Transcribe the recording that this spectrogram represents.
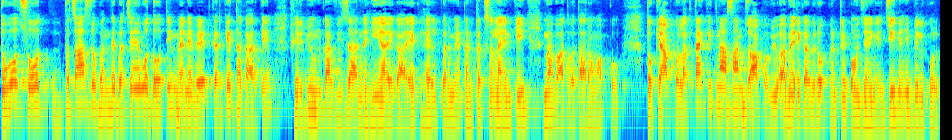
तो वो सौ, पचास जो बंदे बचे हैं, वो दो तीन महीने वेट करके थकार के, फिर भी उनका वीज़ा नहीं आएगा। एक हेल्पर में कंस्ट्रक्शन लाइन की मैं बात बता रहा हूँ आपको। तो क्या आपको लगता है कि इतना आसान जो आप अमेरिका यूरोप कंट्री पहुँच जाएँगे? जी नहीं, बिल्कुल।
